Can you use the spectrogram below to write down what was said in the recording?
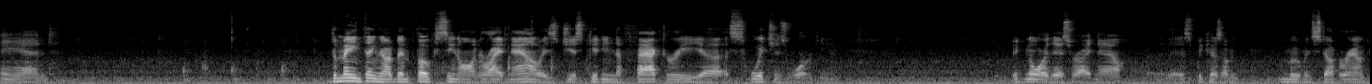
and the main thing that I've been focusing on right now is just getting the factory uh, switches working. Ignore this right now. It's because I'm moving stuff around.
